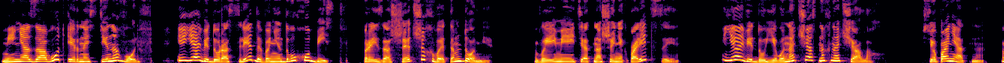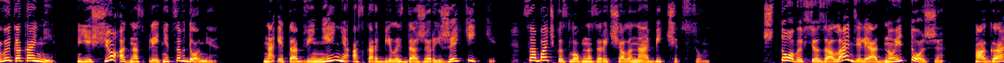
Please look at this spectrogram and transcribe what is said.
«Меня зовут Эрнестина Вольф, и я веду расследование двух убийств, произошедших в этом доме. Вы имеете отношение к полиции? Я веду его на частных началах. «Все понятно. Вы как они. Еще одна сплетница в доме». На это обвинение оскорбилась даже рыжая Кики. Собачка злобно зарычала на обидчицу. «Что вы все заладили одно и то же?» «Ага,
